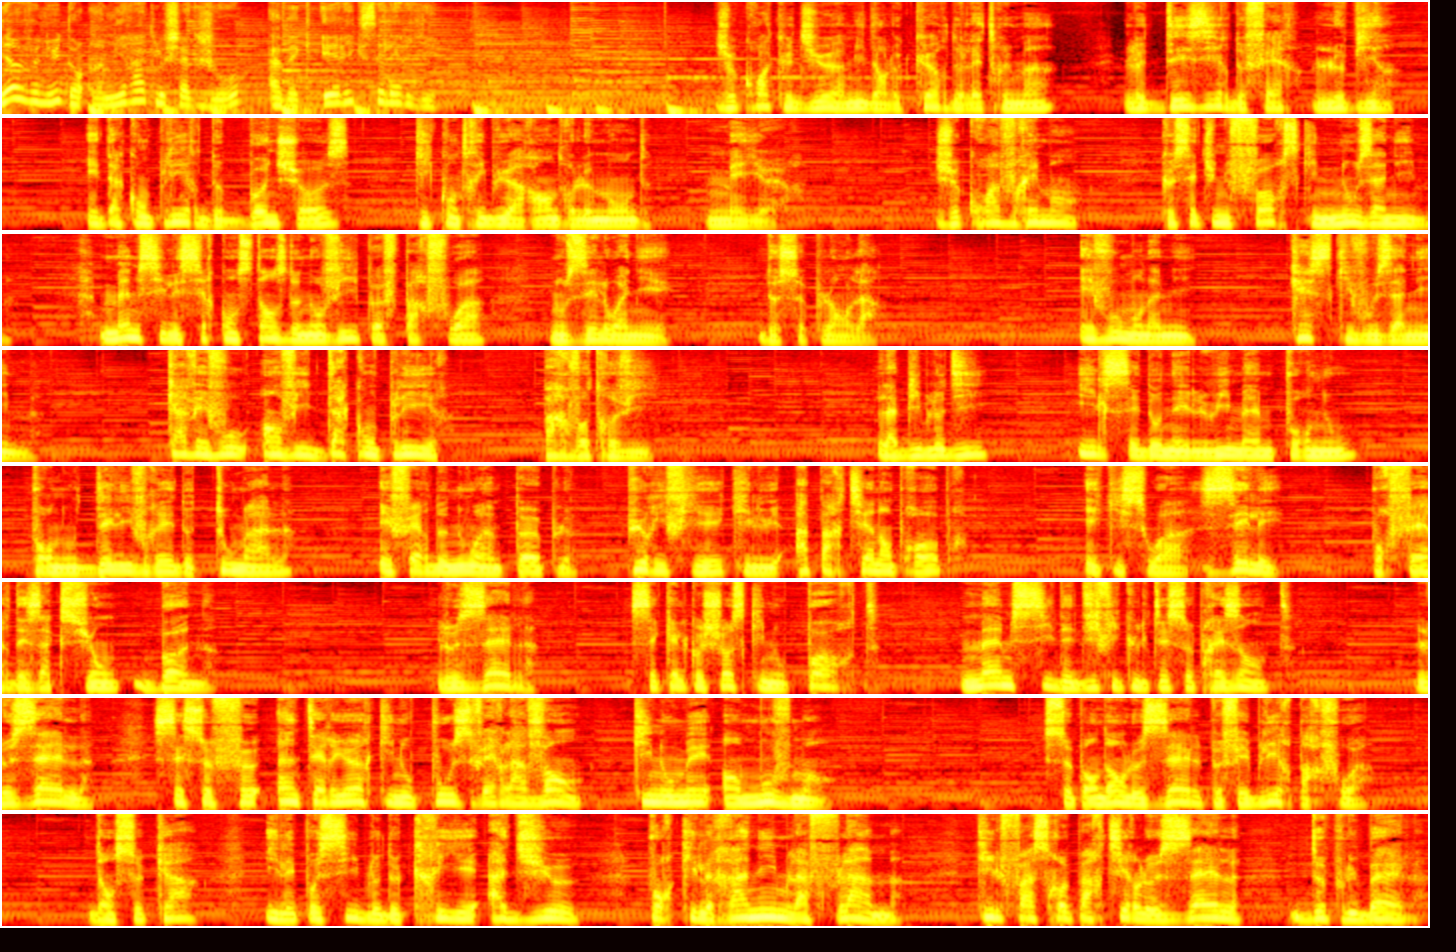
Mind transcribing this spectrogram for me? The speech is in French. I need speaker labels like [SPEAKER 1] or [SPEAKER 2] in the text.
[SPEAKER 1] Bienvenue dans Un miracle chaque jour avec Éric Sellerier.
[SPEAKER 2] Je crois que Dieu a mis dans le cœur de l'être humain le désir de faire le bien et d'accomplir de bonnes choses qui contribuent à rendre le monde meilleur. Je crois vraiment que c'est une force qui nous anime, même si les circonstances de nos vies peuvent parfois nous éloigner de ce plan-là. Et vous, mon ami, qu'est-ce qui vous anime? Qu'avez-vous envie d'accomplir par votre vie? La Bible dit, Il s'est donné lui-même pour nous, pour nous délivrer de tout mal et faire de nous un peuple purifié qui lui appartienne en propre et qui soit zélé pour faire des actions bonnes. Le zèle, c'est quelque chose qui nous porte, même si des difficultés se présentent. Le zèle, c'est ce feu intérieur qui nous pousse vers l'avant, qui nous met en mouvement. Cependant, le zèle peut faiblir parfois. Dans ce cas, il est possible de crier à Dieu pour qu'il ranime la flamme, qu'il fasse repartir le zèle de plus belle.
